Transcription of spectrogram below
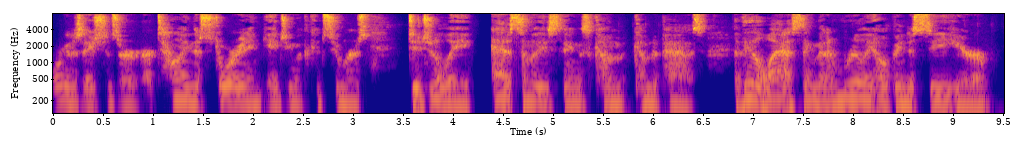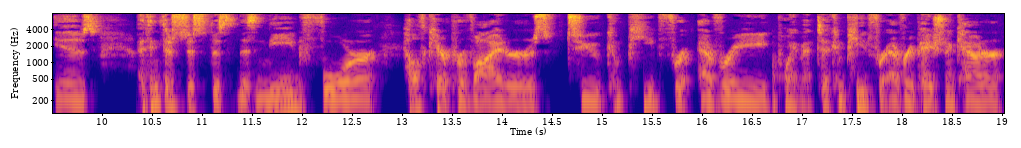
organizations are, are telling the story and engaging with consumers digitally as some of these things come, come to pass. I think the last thing that I'm really hoping to see here is I think there's just this, this need for healthcare providers to compete for every appointment, to compete for every patient encounter,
